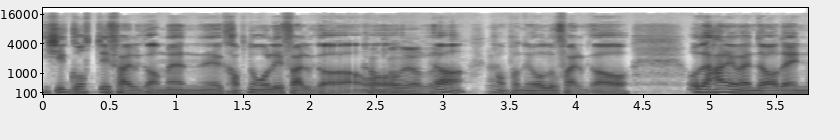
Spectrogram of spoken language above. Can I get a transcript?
ikke Gotti-felger, men Campagnoli-felger. og-. Ja, Campagnolo-felger. Og, og det her er jo en, da den,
